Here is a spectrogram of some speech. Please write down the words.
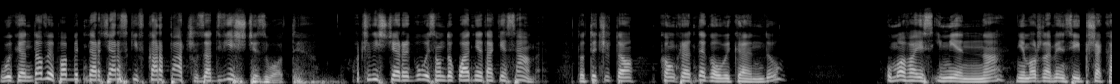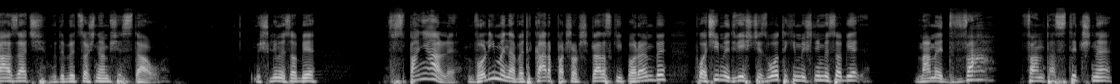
weekendowy pobyt narciarski w Karpaczu za 200 zł. Oczywiście reguły są dokładnie takie same. Dotyczy to konkretnego weekendu. Umowa jest imienna, nie można więc jej przekazać, gdyby coś nam się stało. Myślimy sobie, Wspaniale. Wolimy nawet Karpacz od Szklarskiej Poręby, płacimy 200 zł i myślimy sobie, mamy dwa fantastyczne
